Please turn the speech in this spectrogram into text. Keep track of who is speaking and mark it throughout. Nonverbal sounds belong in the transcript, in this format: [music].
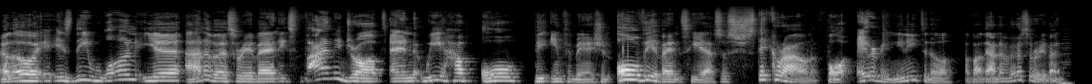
Speaker 1: Hello, it is the one year anniversary event. It's finally dropped and we have all the information, all the events here. So stick around for everything you need to know about the anniversary event.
